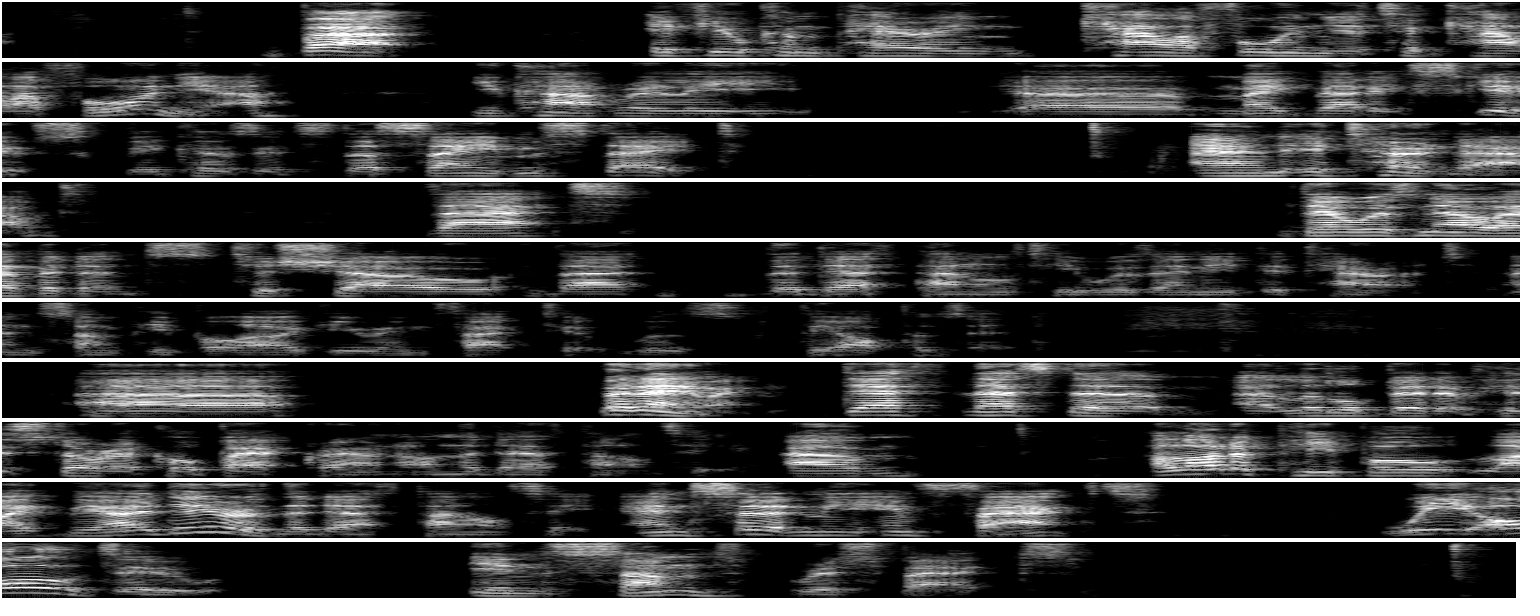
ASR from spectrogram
But if you're comparing California to California, you can't really uh, make that excuse because it's the same state. And it turned out that there was no evidence to show that the death penalty was any deterrent. And some people argue, in fact, it was the opposite. Uh, but anyway, death. That's the a little bit of historical background on the death penalty. Um, a lot of people like the idea of the death penalty, and certainly, in fact, we all do, in some respects.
